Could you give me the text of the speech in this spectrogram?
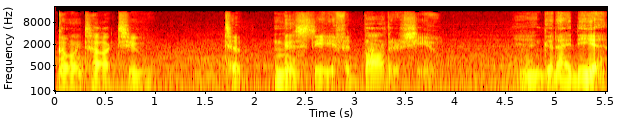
Go and talk to... to Misty if it bothers you. Yeah, good idea.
